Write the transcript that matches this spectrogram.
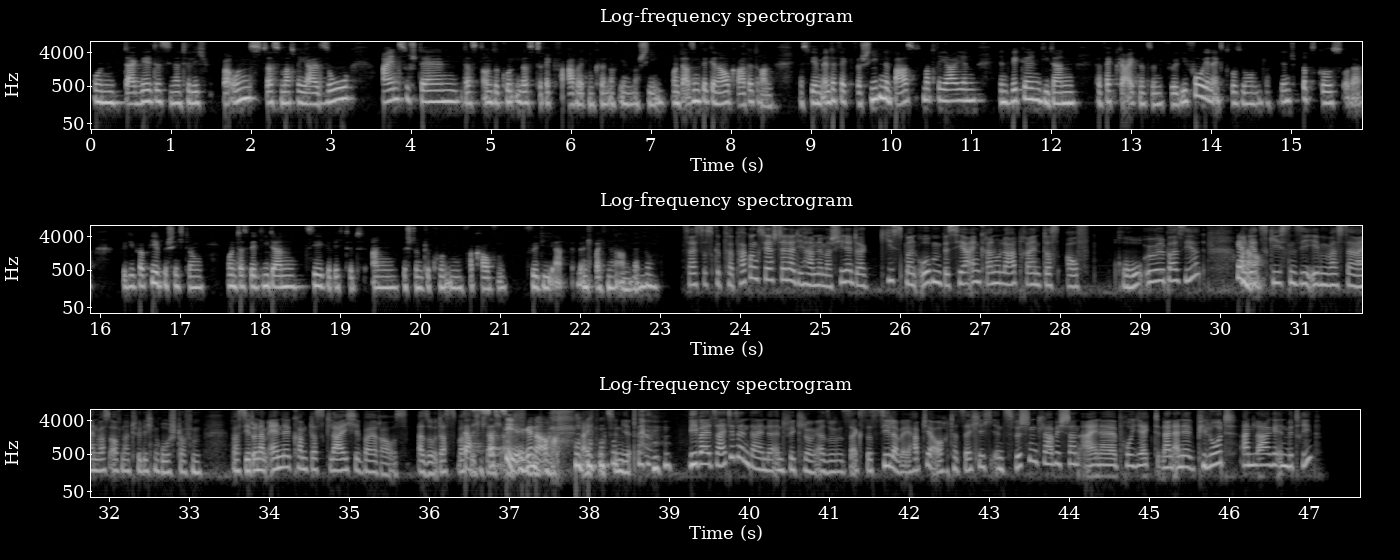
Und da gilt es natürlich bei uns, das Material so einzustellen, dass unsere Kunden das direkt verarbeiten können auf ihren Maschinen. Und da sind wir genau gerade dran, dass wir im Endeffekt verschiedene Basismaterialien entwickeln, die dann perfekt geeignet sind für die Folienextrusion oder für den Spritzguss oder für die Papierbeschichtung und dass wir die dann zielgerichtet an bestimmte Kunden verkaufen für die entsprechenden Anwendungen. Das heißt, es gibt Verpackungshersteller, die haben eine Maschine, da gießt man oben bisher ein Granulat rein, das auf Rohöl basiert. Genau. Und jetzt gießen sie eben was da rein, was auf natürlichen Rohstoffen basiert. Und am Ende kommt das Gleiche bei raus. Also das, was das ich ist das Ziel, genau. Gleich funktioniert. Wie weit seid ihr denn da in der Entwicklung? Also du sagst das Ziel, aber ihr habt ja auch tatsächlich inzwischen, glaube ich, schon eine Projekt, nein, eine Pilotanlage in Betrieb?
